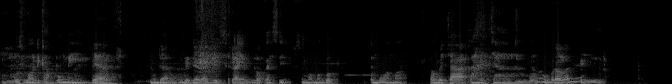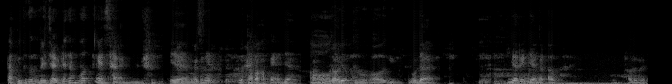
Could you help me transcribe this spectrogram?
gue semua di kampung nih. Ya. Udah beda lagi selain profesi. Semua mah gue ketemu sama Bang Beca. Kang beca. Nah, ngobrol aja Iya. tapi tukang becaknya kan podcastan gitu Iya, maksudnya lu taruh HP aja, oh ngobrol yuk. gitu. Oh gitu. Udah, biarin dia nggak tahu. Kalau gitu,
